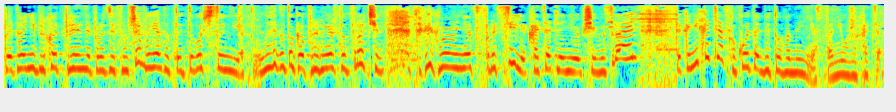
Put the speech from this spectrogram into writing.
Поэтому они приходят претензии против Муше, понятно, то того, что нет. Но это только про, между прочим, так как вы меня спросили, хотят ли они вообще в Израиль, так они хотят какое-то обетованное место, они уже хотят.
